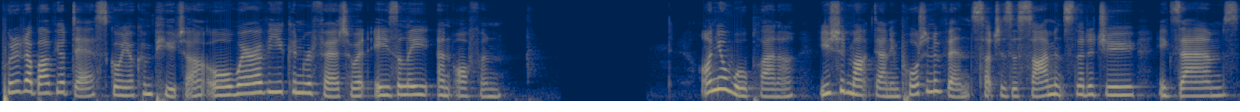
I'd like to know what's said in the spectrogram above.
Put it above your desk or your computer or wherever you can refer to it easily and often. On your wall planner, you should mark down important events such as assignments that are due, exams,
